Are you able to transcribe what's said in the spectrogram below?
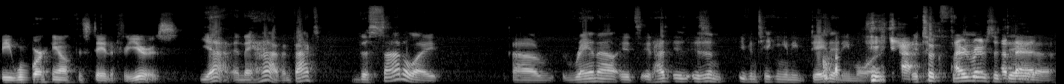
be working off this data for years. yeah, and they have. In fact, the satellite uh, ran out. It's it has it isn't even taking any data anymore. Yeah, It took three years of about that. data.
